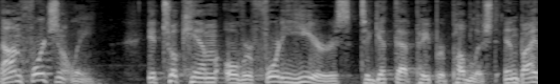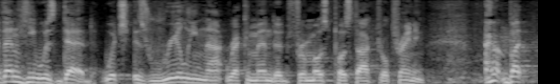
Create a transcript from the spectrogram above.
Now, unfortunately, it took him over 40 years to get that paper published, and by then he was dead, which is really not recommended for most postdoctoral training. but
